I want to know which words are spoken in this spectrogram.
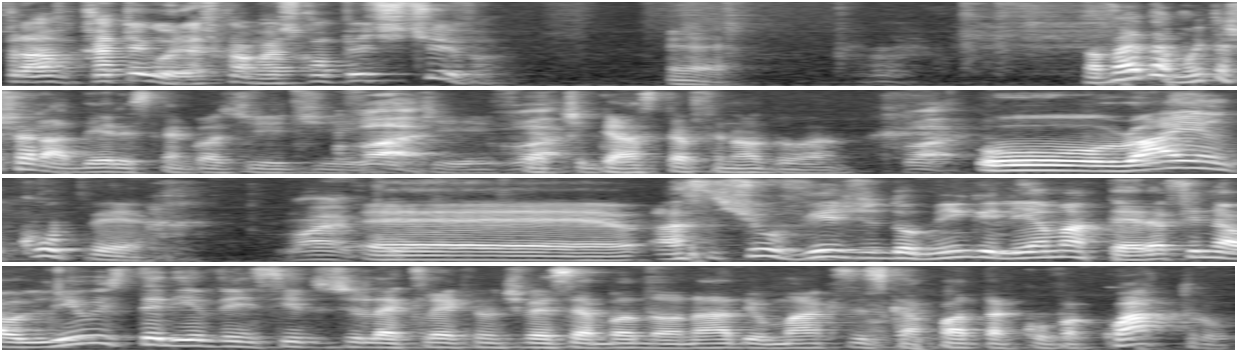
para a categoria ficar mais competitiva. É. Mas vai dar muita choradeira esse negócio de, de, Vai, de vai. gasto até o final do ano. Vai, O Ryan Cooper vai. é, assistiu o vídeo de domingo e lia a matéria. Afinal, Lewis teria vencido se Leclerc não tivesse abandonado e o Max escapado da curva 4?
